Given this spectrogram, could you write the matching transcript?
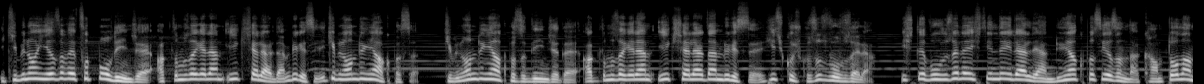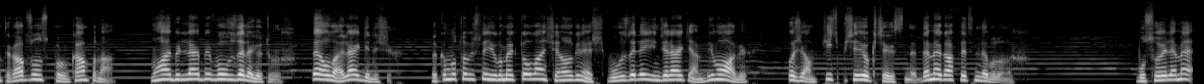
2010 yazı ve futbol deyince aklımıza gelen ilk şeylerden birisi 2010 Dünya Kupası. 2010 Dünya Kupası deyince de aklımıza gelen ilk şeylerden birisi hiç kuşkusuz Vuvuzela. İşte Vuvuzela eşliğinde ilerleyen Dünya Kupası yazında kampta olan Trabzonspor kampına muhabirler bir Vuvuzela götürür ve olaylar gelişir. Takım otobüsüne yürümekte olan Şenol Güneş Vuvuzela'yı incelerken bir muhabir hocam hiçbir şey yok içerisinde deme gafletinde bulunur. Bu söyleme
